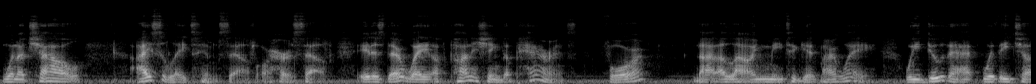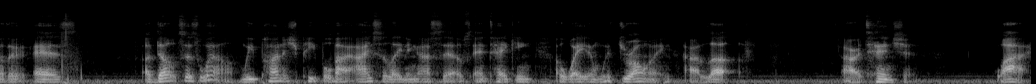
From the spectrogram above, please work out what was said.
when a child isolates himself or herself. It is their way of punishing the parents for not allowing me to get my way. We do that with each other as adults as well. We punish people by isolating ourselves and taking away and withdrawing our love, our attention. Why?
